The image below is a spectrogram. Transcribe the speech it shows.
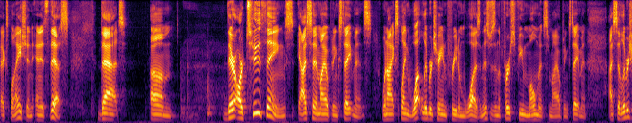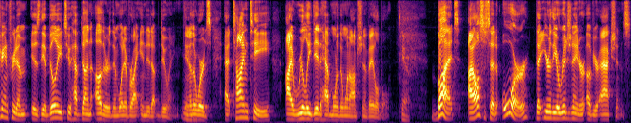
explanation, and it's this: that um, there are two things I said in my opening statements when I explained what libertarian freedom was, and this was in the first few moments of my opening statement. I said libertarian freedom is the ability to have done other than whatever I ended up doing. In other words, at time T, I really did have more than one option available. Yeah. But I also said, or that you're the originator of your actions.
